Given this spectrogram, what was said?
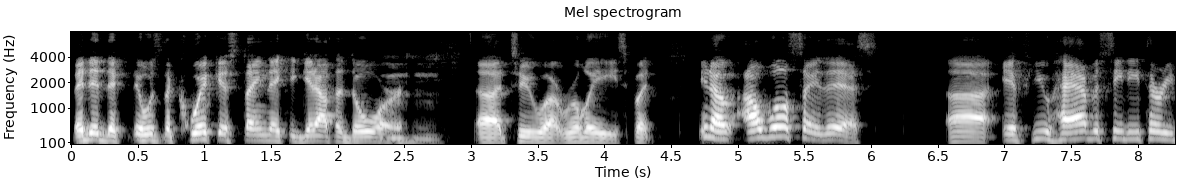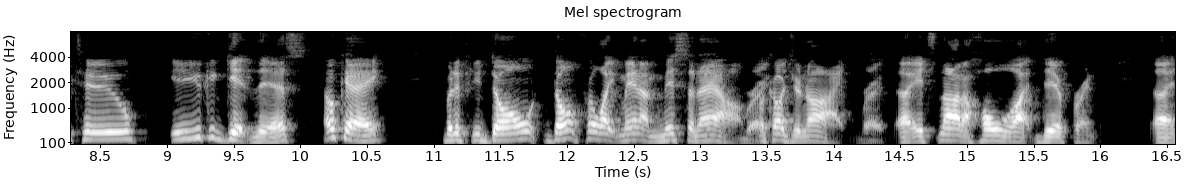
They did the. It was the quickest thing they could get out the door. Mhm. uh, to uh, release. But you know, I will say this: uh, if you have a CD32, you, you could get this, okay. But if you don't, don't feel like man, I'm missing out Right. because you're not. Right. Uh, it's not a whole lot different uh,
